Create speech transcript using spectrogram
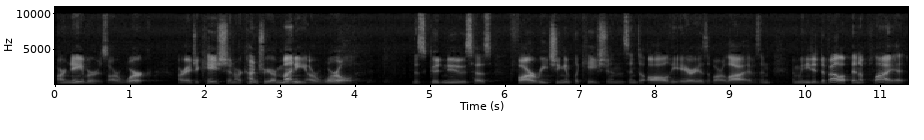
our neighbors, our work, our education, our country, our money, our world. This good news has far reaching implications into all the areas of our lives, and, and we need to develop and apply it,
